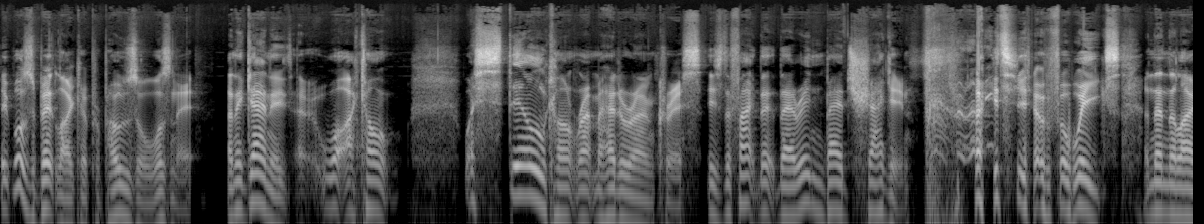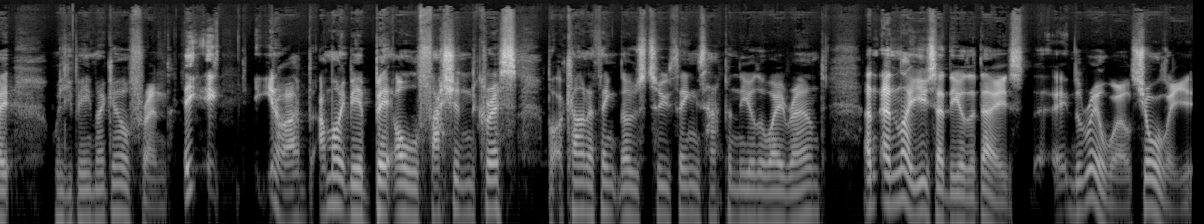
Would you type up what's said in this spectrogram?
it was a bit like a proposal, wasn't it? And again, it uh, what I can't, what I still can't wrap my head around, Chris, is the fact that they're in bed shagging, right? You know, for weeks, and then they're like, "Will you be my girlfriend?" It, it, you know, I, I might be a bit old fashioned, Chris, but I kind of think those two things happen the other way around. And and like you said the other day, it's uh, in the real world. Surely,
